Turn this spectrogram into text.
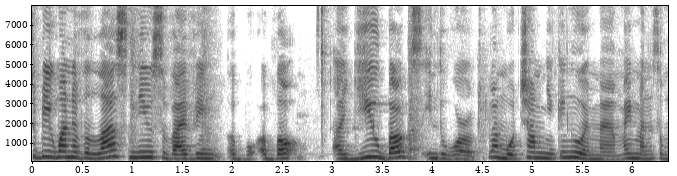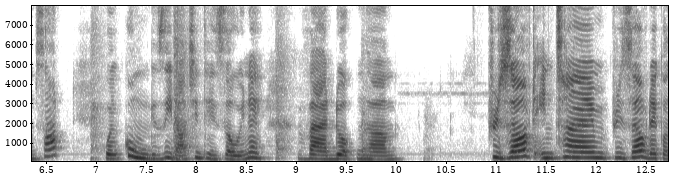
To be one of the last new surviving U-boats in the world. Tức là một trong những cái người mà may mắn sống sót cuối cùng cái gì đó trên thế giới này và được uh, preserved in time. Preserved đây có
